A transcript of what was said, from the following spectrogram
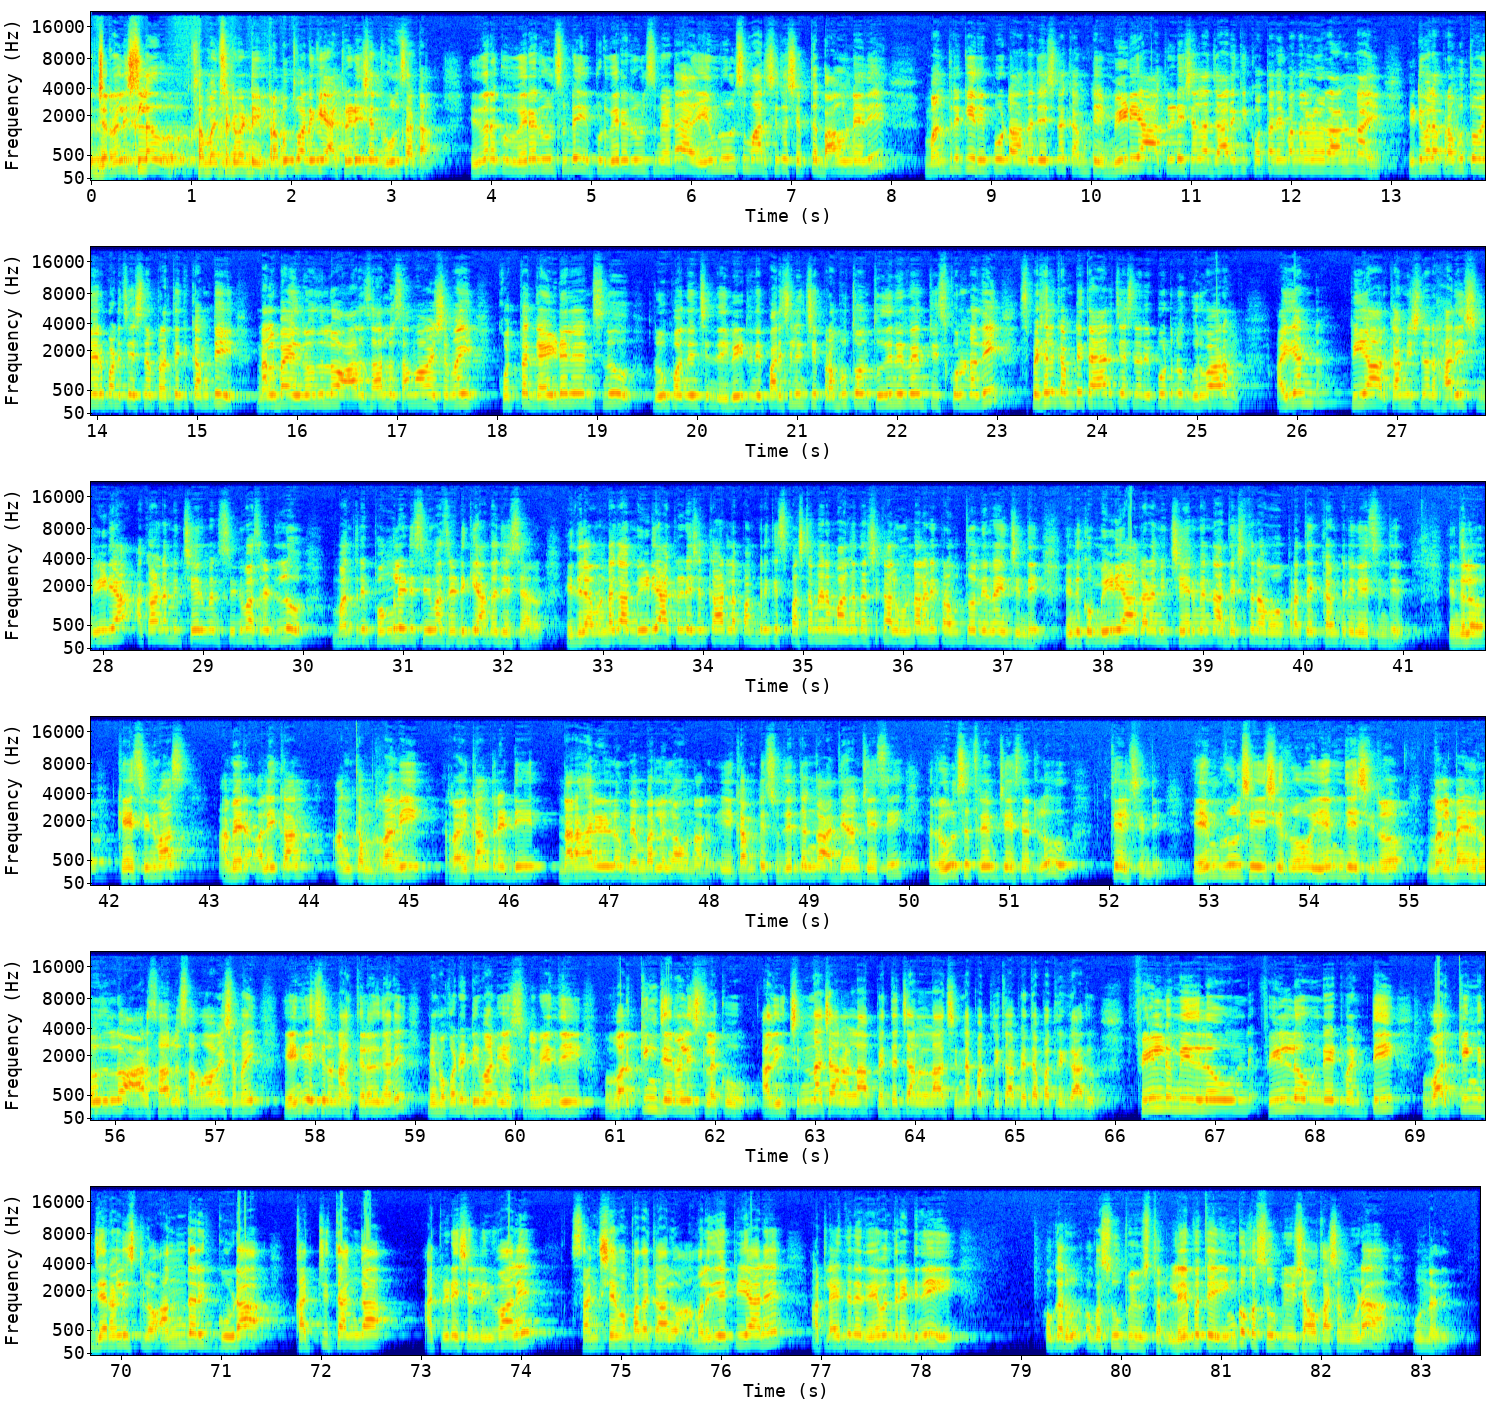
జర్నలిస్టులకు సంబంధించినటువంటి ప్రభుత్వానికి అక్రిడేషన్ రూల్స్ అట. ఇదివరకు వేరే రూల్స్ ఉండే ఇప్పుడు వేరే రూల్స్ ఉన్నాయట. ఏం రూల్స్ మార్చిందో చెప్తే బాగుండేది. మంత్రికి రిపోర్ట్ అందజేసిన కమిటీ మీడియా అక్రిడేషన్ల జారీకి కొత్త నిబంధనలు రానున్నాయి. ఇటీవల ప్రభుత్వం ఏర్పాటు చేసిన ప్రత్యేక కమిటీ నలభై ఐదు రోజుల్లో ఆరు సార్లు సమావేశమై కొత్త గైడ్లైన్స్ను రూపొందించింది. వీటిని పరిశీలించి ప్రభుత్వం తుది నిర్ణయం తీసుకున్నది స్పెషల్ కమిటీ తయారు చేసిన రిపోర్టును గురువారం I and PR commissioner Harish media academy chairman శ్రీనివాసరెడ్డిలు మంత్రి పొంగులేటి శ్రీనివాస్ రెడ్డికి అందజేశారు. ఇదిలా ఉండగా మీడియా అక్రిడేషన్ కార్డుల పంపిణీకి స్పష్టమైన మార్గదర్శకాలు ఉండాలని ప్రభుత్వం నిర్ణయించింది. ఇందుకు మీడియా అకాడమీ చైర్మన్ అధ్యక్షతన ఓ ప్రత్యేక కమిటీని వేసింది. ఇందులో కె శ్రీనివాస్ అమీర్ అలీఖాన్ అంకం రవి రవికాంత్ రెడ్డి నరహరిలు మెంబర్లుగా ఉన్నారు. ఈ కమిటీ సుదీర్ఘంగా అధ్యయనం చేసి రూల్స్ ఫ్రేమ్ చేసినట్లు తేల్చింది. ఏం రూల్స్ చేసిర్రో ఏం చేసిర్రో నలభై ఐదు రోజుల్లో ఆరు సార్లు సమావేశమై ఏం చేసిరో నాకు తెలియదు కానీ మేము ఒకటే డిమాండ్ చేస్తున్నాం. ఏంది? వర్కింగ్ జర్నలిస్టులకు అది చిన్న ఛానల్లా పెద్ద ఛానల్లా చిన్న పత్రిక పెద్ద పత్రిక కాదు. ఫీల్డ్ మీదలో ఉండే ఫీల్డ్లో ఉండేటువంటి వర్కింగ్ జర్నలిస్టులు అందరికి కూడా ఖచ్చితంగా అక్రిడేషన్లు ఇవ్వాలి సంక్షేమ పథకాలు అమలు చేపియాలి అట్లయితేనే రేవంత్ రెడ్డిని ఒకరు ఒక సూపు చూస్తారు. లేకపోతే ఇంకొక సూపు చూసే అవకాశం కూడా ఉన్నది.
